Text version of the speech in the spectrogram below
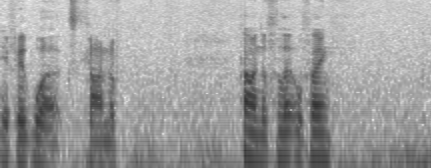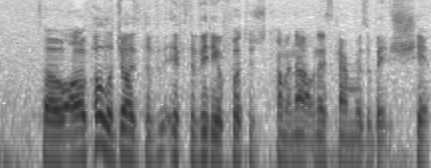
if it works kind of kind of little thing so I apologise if the video footage is coming out on this camera is a bit shit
